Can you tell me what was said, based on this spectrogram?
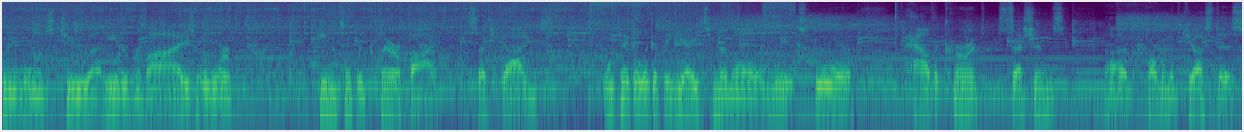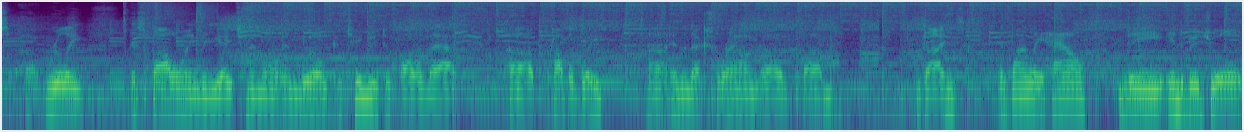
when it wants to uh, either revise or even simply clarify such guidance. We take a look at the Yates memo and we explore how the current Sessions uh, Department of Justice uh, really is following the Yates memo and will continue to follow that uh, probably uh, in the next round of um, guidance. And finally, how the individual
